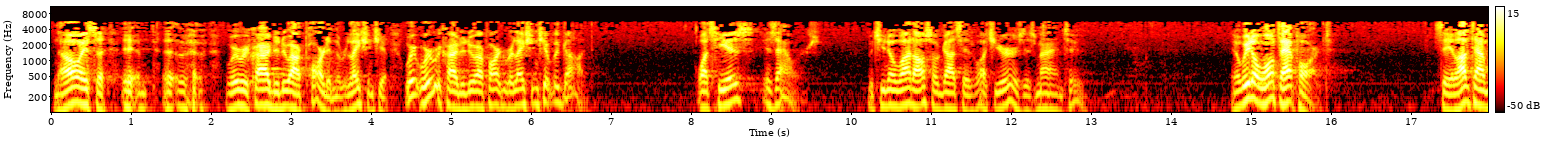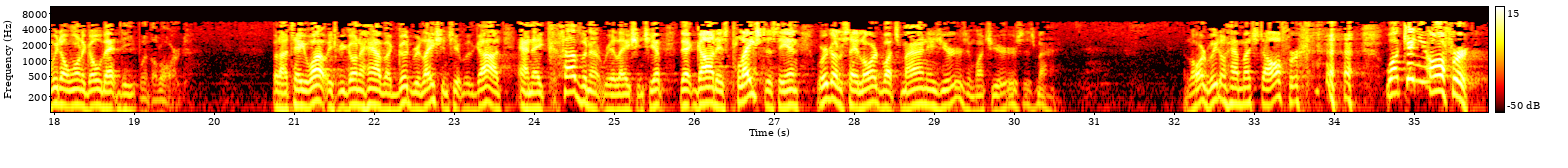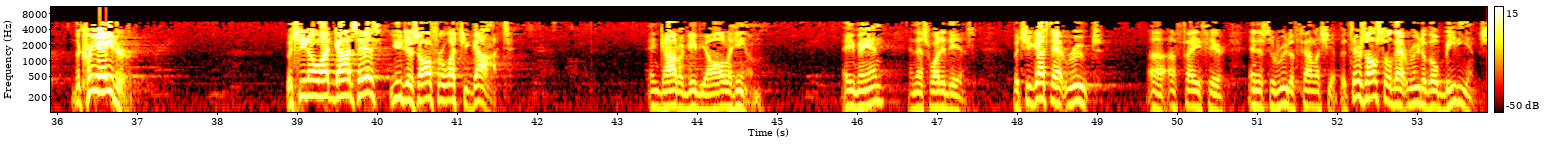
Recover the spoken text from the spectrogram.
No, it's a, it, uh, we're required to do our part in the relationship. We're, we're required to do our part in relationship with God. What's His is ours. But you know what? Also, God says, what's yours is mine too. Know, we don't want that part. See, a lot of times we don't want to go that deep with the Lord. But I tell you what, if you're going to have a good relationship with God and a covenant relationship that God has placed us in, we're going to say, Lord, what's mine is yours and what's yours is mine. Lord, we don't have much to offer. what can you offer the Creator? But you know what God says? You just offer what you got. And God will give you all of Him. Amen? And that's what it is. But you got that root uh, of faith here. And it's the root of fellowship. But there's also that root of obedience.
